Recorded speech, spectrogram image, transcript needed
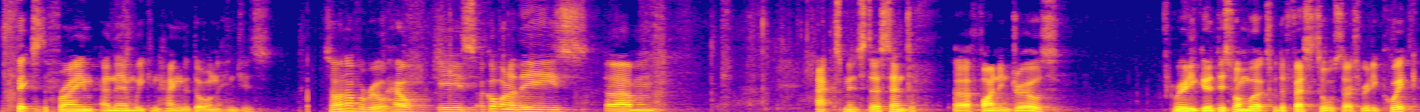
fix the frame and then we can hang the door on the hinges. So another real help is, I got one of these um, Axminster centre uh, finding drills Really good. This one works with the Festool, so it's really quick.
